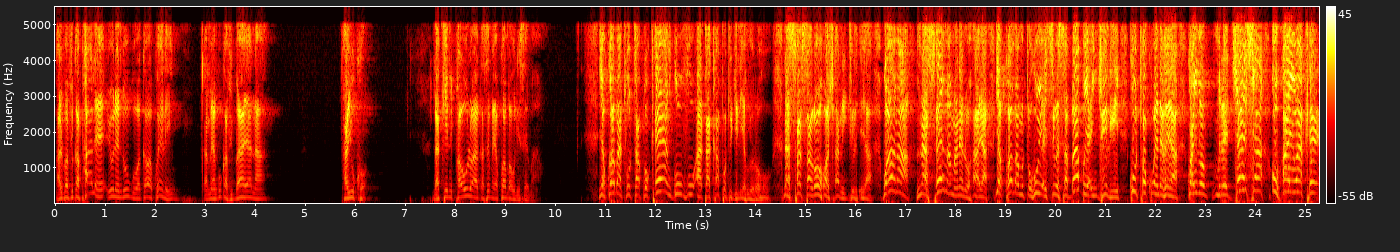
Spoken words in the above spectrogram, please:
Alipofika pale yule ndugu akawa kweli ameanguka vibaya na hayuko lakini paulo akasema ya kwamba ulisema ya kwamba tutapokea nguvu atakapotujilia huyo roho. Na sasa roho ashanijilia bwana nasema maneno haya ya kwamba mtu huyu isiwe sababu ya injili kuto kuendelea kwa hivyo mrejesha uhai wake.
